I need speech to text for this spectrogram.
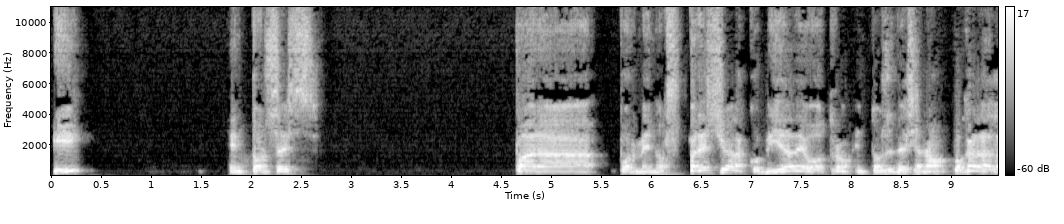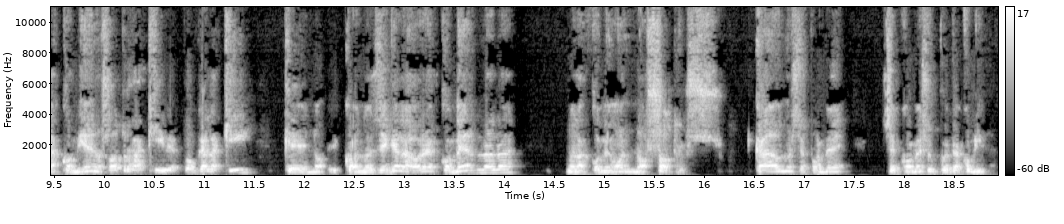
y entonces para por menosprecio a la comida de otro, entonces decía, no, ponga la, comida de nosotros aquí, póngala aquí, que cuando llegue la hora de comérnosla, nos la comemos nosotros. Cada uno se, pone, se come su propia comida.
